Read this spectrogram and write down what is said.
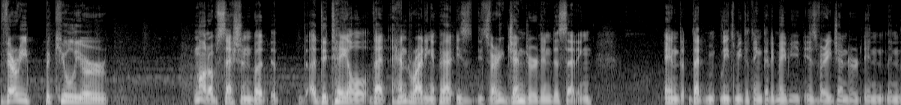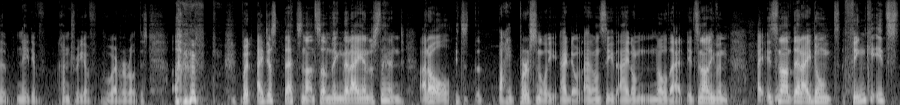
very peculiar, not obsession, but a detail that handwriting is is very gendered in this setting, and that leads me to think that it maybe is very gendered in in the native country of whoever wrote this. but I just that's not something that I understand at all. It's I personally I don't I don't see I don't know that. It's not even it's not that I don't think it's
